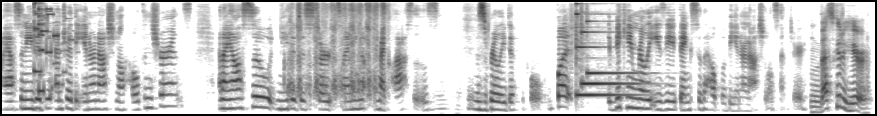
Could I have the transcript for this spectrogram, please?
I also needed to enter the international health insurance, and I also needed to start signing up for my classes. It was really difficult, but it became really easy thanks to the help of the International Center. Mm, That's good to hear.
